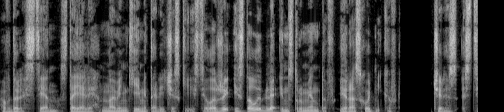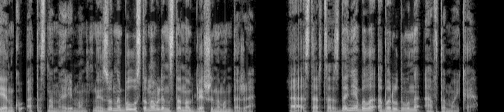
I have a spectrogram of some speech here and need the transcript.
Вдоль стен стояли новенькие металлические стеллажи и столы для инструментов и расходников. Через стенку от основной ремонтной зоны был установлен станок для шиномонтажа а с торца здания была оборудована автомойка.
